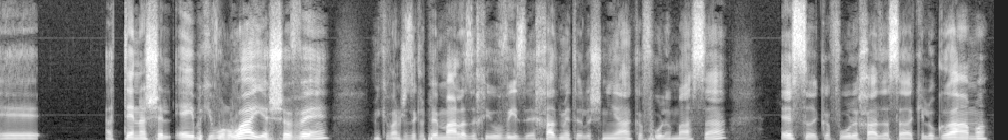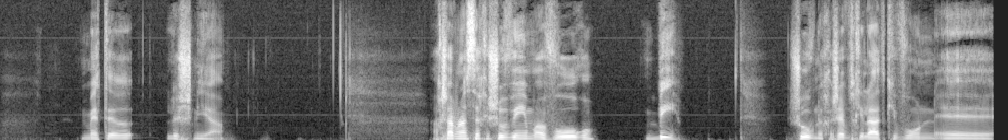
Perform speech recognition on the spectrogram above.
אה, הטנא של A בכיוון Y יהיה שווה, מכיוון שזה כלפי מעלה זה חיובי, זה 1 מטר לשנייה כפול המסה, 10 כפול 1 זה 10 קילוגרם מטר לשנייה. עכשיו נעשה חישובים עבור B. שוב, נחשב תחילה את כיוון, אה,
